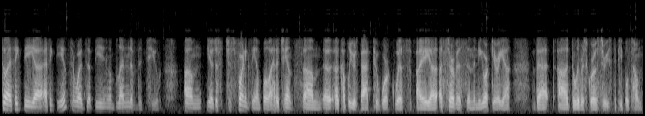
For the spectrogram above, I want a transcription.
so I think the uh, I think the answer winds up being a blend of the two. Um, you know, just just for an example, I had a chance um, a, a couple years back to work with a, a service in the New York area that uh, delivers groceries to people's homes.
